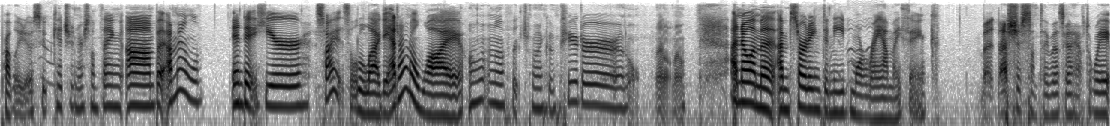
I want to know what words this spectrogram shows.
Probably do a soup kitchen or something. Um, but I'm gonna end it here. Sorry it's a little laggy. I don't know why. I don't know if it's my computer. I don't, I don't know. I know I'm a, I'm starting to need more RAM, I think. But that's just something that's gonna have to wait.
